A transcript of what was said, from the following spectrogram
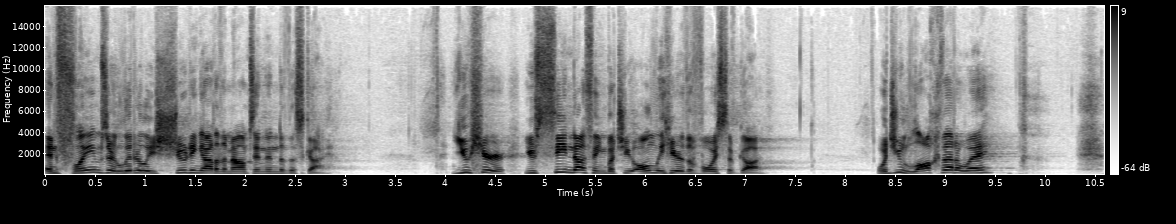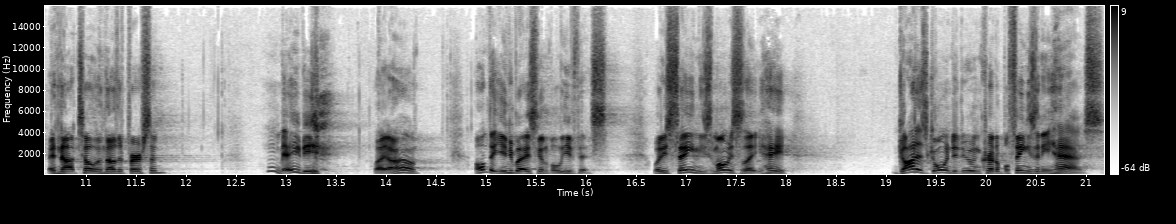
and flames are literally shooting out of the mountain into the sky? You hear, you see nothing, but you only hear the voice of God. Would you lock that away? and not tell another person? Hmm, maybe. like, I don't, I don't think anybody's going to believe this. What he's saying in these moments is like, hey, God is going to do incredible things, and He has.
